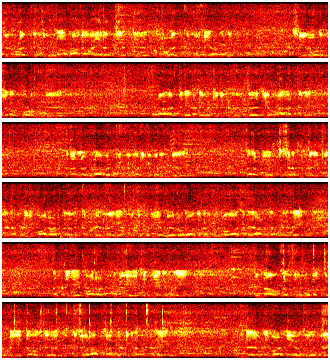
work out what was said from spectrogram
திருவிளக்கு திருவிழாவாக ஆயிரத்தி எட்டு திருவிளக்கு பூஜையானது. சீரோடும் சிறப்போடும் இங்கு வளாகத்திலே நடைபெற்றிருக்கிறது. குடேசிய வளாகத்திலே இந்த நல்ல விழாவிற்கு இங்கு வருகை புரிந்து தலைமையேற்று சிறப்பித்திருக்கிற நம்முடைய பாராட்டுதலுக்கு எழுத எண்ணிக்கும்படிய பேரூராதீனம் குருமகா சன்னிதானந்த அவர்களே நம்முடைய பாராட்டுக்குரிய செஞ்சேரிமலை திருநாவுக்கரசு மண்டலத்தினுடைய தவத்திரு முத்து சிவராமசாமி அடிகள் அவர்களே இந்த வழிபாட்டை இங்கு வந்து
